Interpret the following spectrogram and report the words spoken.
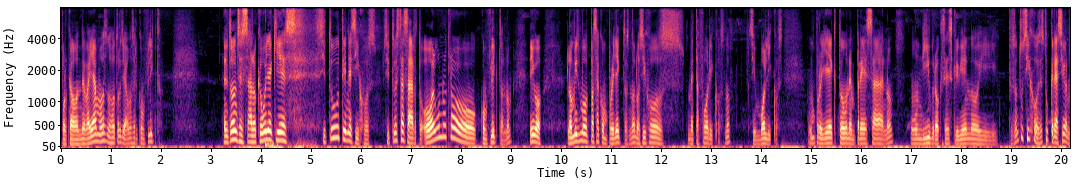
Porque a donde vayamos nosotros llevamos el conflicto. Entonces, a lo que voy aquí es, si tú tienes hijos, si tú estás harto o algún otro conflicto, ¿no? Digo, lo mismo pasa con proyectos, ¿no? Los hijos metafóricos, ¿no? Simbólicos un proyecto, una empresa, ¿no? Un libro que estés escribiendo y pues son tus hijos, es tu creación.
